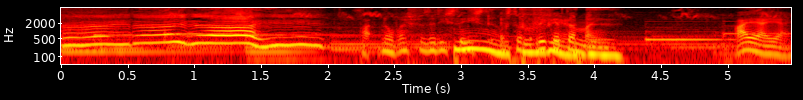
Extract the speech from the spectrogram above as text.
Ai, ai, ai. Pá, não vais fazer isto a isto, esta rubrica Verde. também. Ai, ai, ai.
